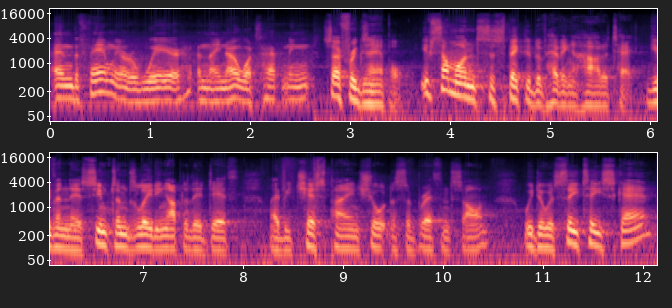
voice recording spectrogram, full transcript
and the family are aware and they know what's happening. So, for example, if someone's suspected of having a heart attack, given their symptoms leading up to their death, maybe chest pain, shortness of breath, and so on, we do a CT scan.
